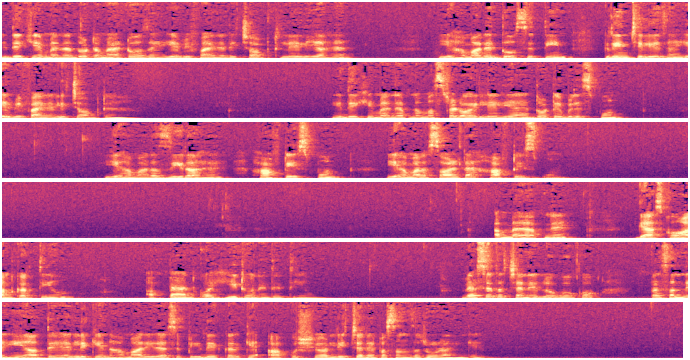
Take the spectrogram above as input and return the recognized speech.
ये देखिए, मैंने दो टमाटोज हैं, ये भी फाइनली चॉप्ड ले लिया है। ये हमारे दो से तीन ग्रीन चिलीज हैं, ये भी फाइनली चॉप्ड है। ये देखिए, मैंने अपना मस्टर्ड ऑयल ले लिया है, दो टेबल स्पून ये हमारा जीरा है हाफ़ टी स्पून ये हमारा सॉल्ट है हाफ़ टी स्पून अब मैं अपने गैस को ऑन करती हूँ। अब पैन को हीट होने देती हूँ। वैसे तो चने लोगों को पसंद नहीं आते हैं, लेकिन हमारी रेसिपी देख करके आपको श्योरली चने पसंद ज़रूर आएँगे।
